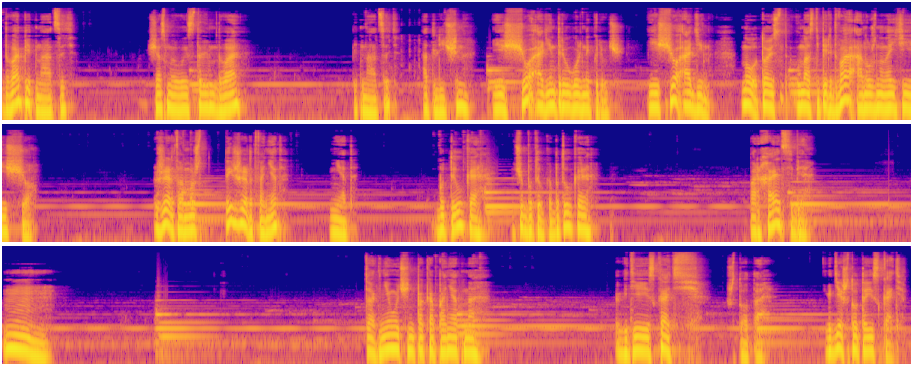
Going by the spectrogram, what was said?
2.15. Сейчас мы выставим 2.15. Отлично. Еще один треугольный ключ. Еще один. Ну, то есть у нас теперь два, а нужно найти еще. Жертва, может, ты жертва, нет? Нет. Бутылка. Ну, что бутылка? Бутылка порхает себе. Ммм. Так, не очень пока понятно, где искать что-то. Где что-то искать.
